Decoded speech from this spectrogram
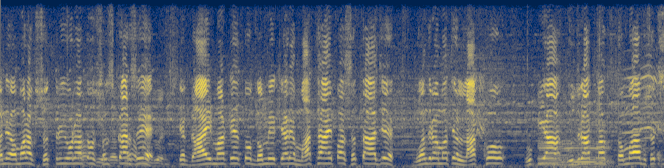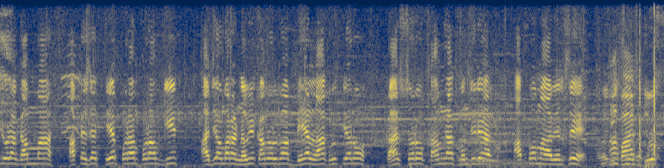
અને અમારા ક્ષત્રિયોના તો સંસ્કાર છે કે ગાય માટે તો ગમે ત્યારે માથા આપ્યા છતાં આજે ગોંદરામાંથી લાખો રૂપિયા ગુજરાતમાં તમામ ક્ષત્રિયોના ગામમાં આપે છે. તે પરંપરામ ગીત આજે અમારા નવી કામરોલમાં બે લાખ રૂપિયાનો ઘાસચરો કામનાથ મંદિરે આપવામાં આવેલ છે. પાંચ દિવસ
